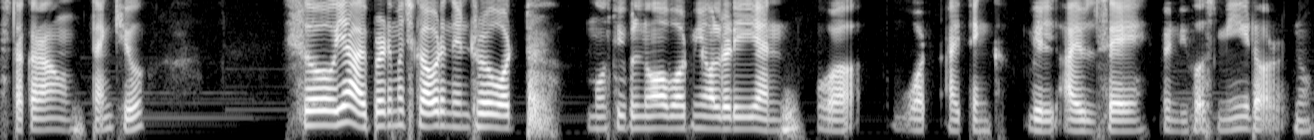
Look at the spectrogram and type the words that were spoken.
stuck around, thank you. So, yeah, I pretty much covered in the intro what most people know about me already and wha- what I think will I will say when we first meet or you know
